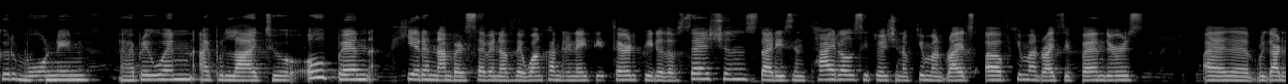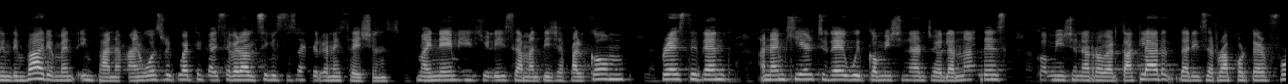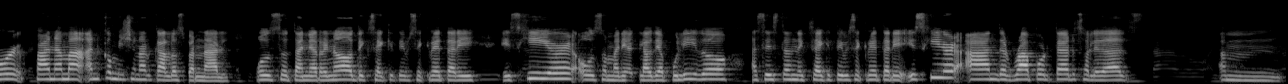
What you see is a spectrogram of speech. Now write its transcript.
Good morning, everyone. I would like to open hearing number seven of the 183rd period of sessions that is entitled Situation of Human Rights of Human Rights Defenders uh, regarding the environment in Panama and was requested by several civil society organizations. My name is Julissa Mantilla Falcón, President, and I'm here today with Commissioner Joel Hernandez, Commissioner Roberta Clarke, that is a rapporteur for Panama, and Commissioner Carlos Bernal. Also, Tania Reneaum, the Executive Secretary, is here. Also, Maria Claudia Pulido, Assistant Executive Secretary, is here, and the rapporteur, Soledad um,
